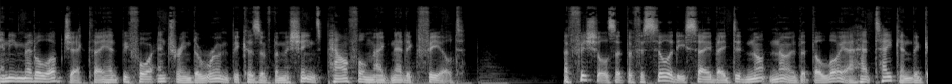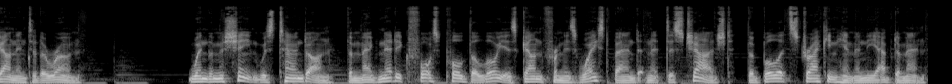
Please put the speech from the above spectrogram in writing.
any metal object they had before entering the room because of the machine's powerful magnetic field. Officials at the facility say they did not know that the lawyer had taken the gun into the room. When the machine was turned on, the magnetic force pulled the lawyer's gun from his waistband and it discharged, the bullet striking him in the abdomen.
